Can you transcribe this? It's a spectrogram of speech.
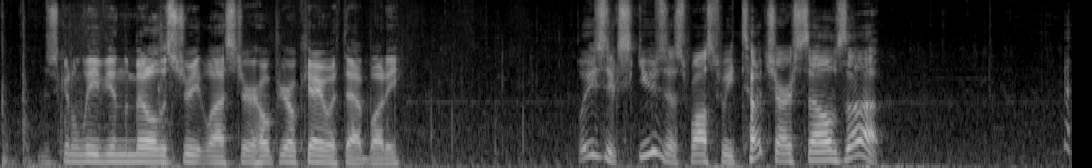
I'm just going to leave you in the middle of the street, Lester. Hope you're okay with that, buddy. Please excuse us whilst we touch ourselves up.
